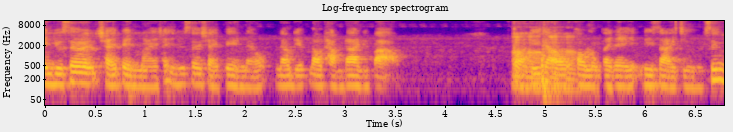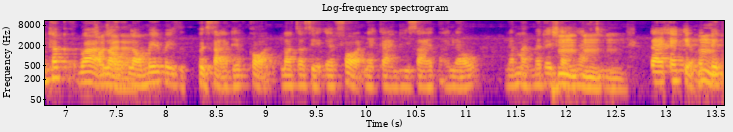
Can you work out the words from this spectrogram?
end user ใช้เป็นไหมถ้า end user ใช้เป็นแล้ว แล้ว dev เราทำได้หรือเปล่า ก่อนที่จะเอาเอาลงไปในดีไซน์จริง ซึ่งถ้าว่าเราเราไม่ไปปรึกษา dev ก่อน เราจะเสีย effort ในการดีไซน์ไปแล้ว แล้วมันไม่ได้ใช้งานจริง ได้แค่เก็บไว้เป็น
